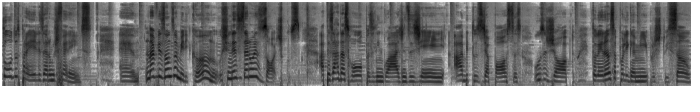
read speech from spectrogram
Todos para eles eram diferentes. É, na visão dos americanos, os chineses eram exóticos. Apesar das roupas, linguagens, higiene, hábitos de apostas, uso de ópio, tolerância à poligamia e prostituição,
